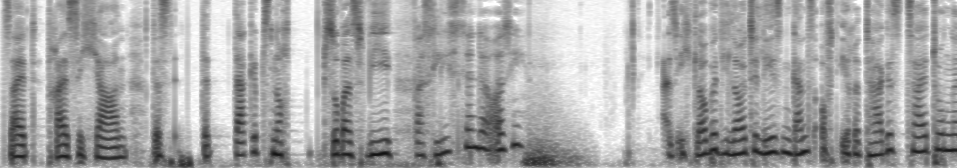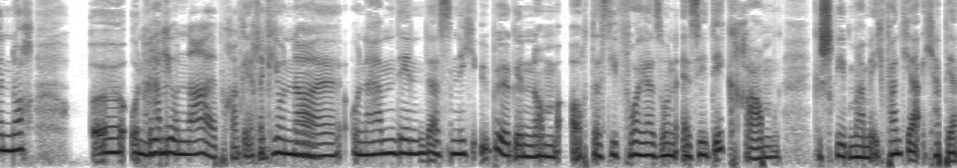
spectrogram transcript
seit 30 Jahren. Das, da, da gibt's noch sowas wie. Was liest denn der Ossi? Also ich glaube, die Leute lesen ganz oft ihre Tageszeitungen noch äh, und regional haben, praktisch. Regional ja. und haben denen das nicht übel genommen, auch dass die vorher so ein SED-Kram geschrieben haben. Ich fand ja, ich habe ja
